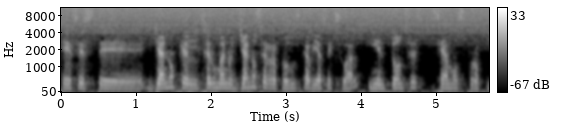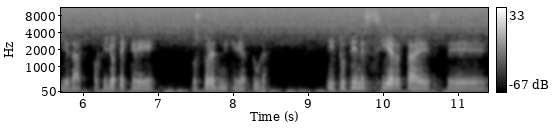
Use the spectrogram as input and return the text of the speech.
Es este, ya no que el ser humano ya no se reproduzca vía sexual y entonces seamos propiedad, porque yo te creé, pues tú eres mi criatura y tú tienes cierta, este,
